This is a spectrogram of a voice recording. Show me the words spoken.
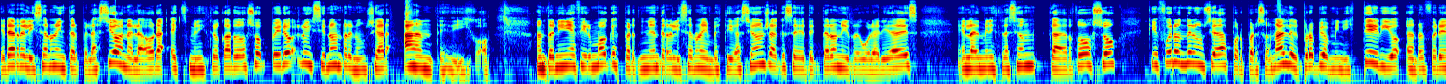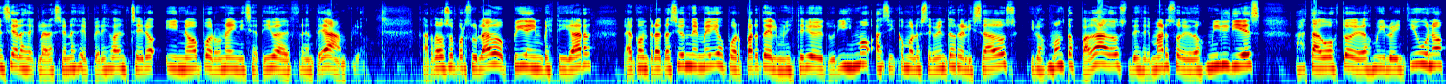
era realizar una interpelación al ahora exministro Cardoso, pero lo hicieron renunciar antes, dijo. Antonini afirmó que es pertinente realizar una investigación, ya que se detectaron irregularidades en la administración Cardoso que fueron denunciadas por personal del propio ministerio en referencia a las declaraciones de Pérez Banchero y no por una iniciativa del Frente Amplio. Cardoso, por su lado, pide investigar la contratación de medios por parte del Ministerio de Turismo, así como los eventos realizados y los montos pagados desde marzo de 2010 hasta agosto de 2021,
